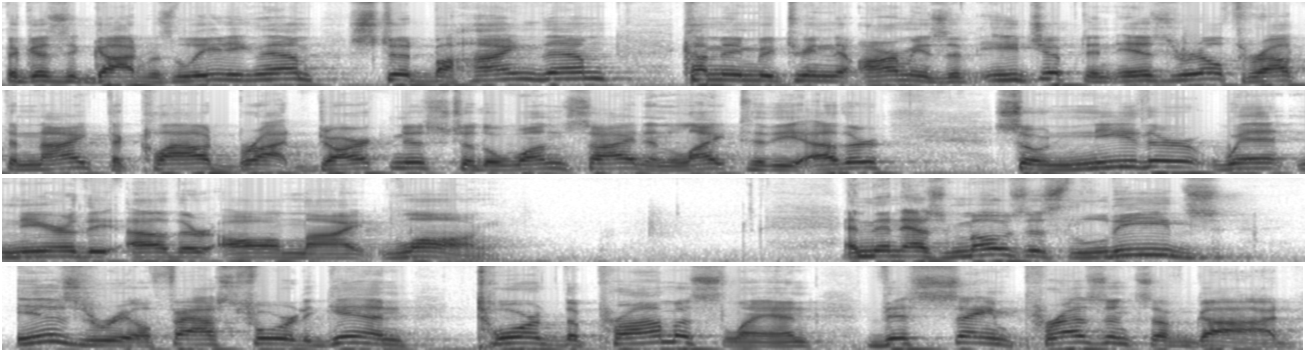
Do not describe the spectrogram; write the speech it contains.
because God was leading them, stood behind them, coming between the armies of Egypt and Israel throughout the night. The cloud brought darkness to the one side and light to the other, so neither went near the other all night long. And then as Moses leads Israel, fast forward again, toward the promised land, this same presence of God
